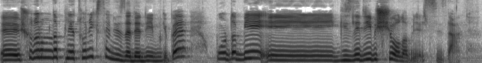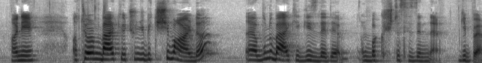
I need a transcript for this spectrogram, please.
E, şu durumda platonikseniz de dediğim gibi burada bir e, gizlediği bir şey olabilir sizden. Hani atıyorum belki üçüncü bir kişi vardı. E, bunu belki gizledi. Bakıştı sizinle gibi.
